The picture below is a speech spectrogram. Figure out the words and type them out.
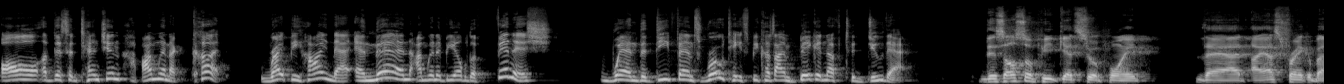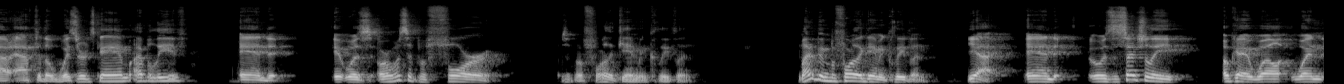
all of this attention. I'm to cut right behind that. And then I'm to be able to finish when the defense rotates because I'm big enough to do that. This also, Pete, gets to a point that I asked Frank about after the Wizards game, I believe and it was, or was it before? Was it before the game in Cleveland? Might have been before the game in Cleveland. Yeah, and it was essentially okay. Well, when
